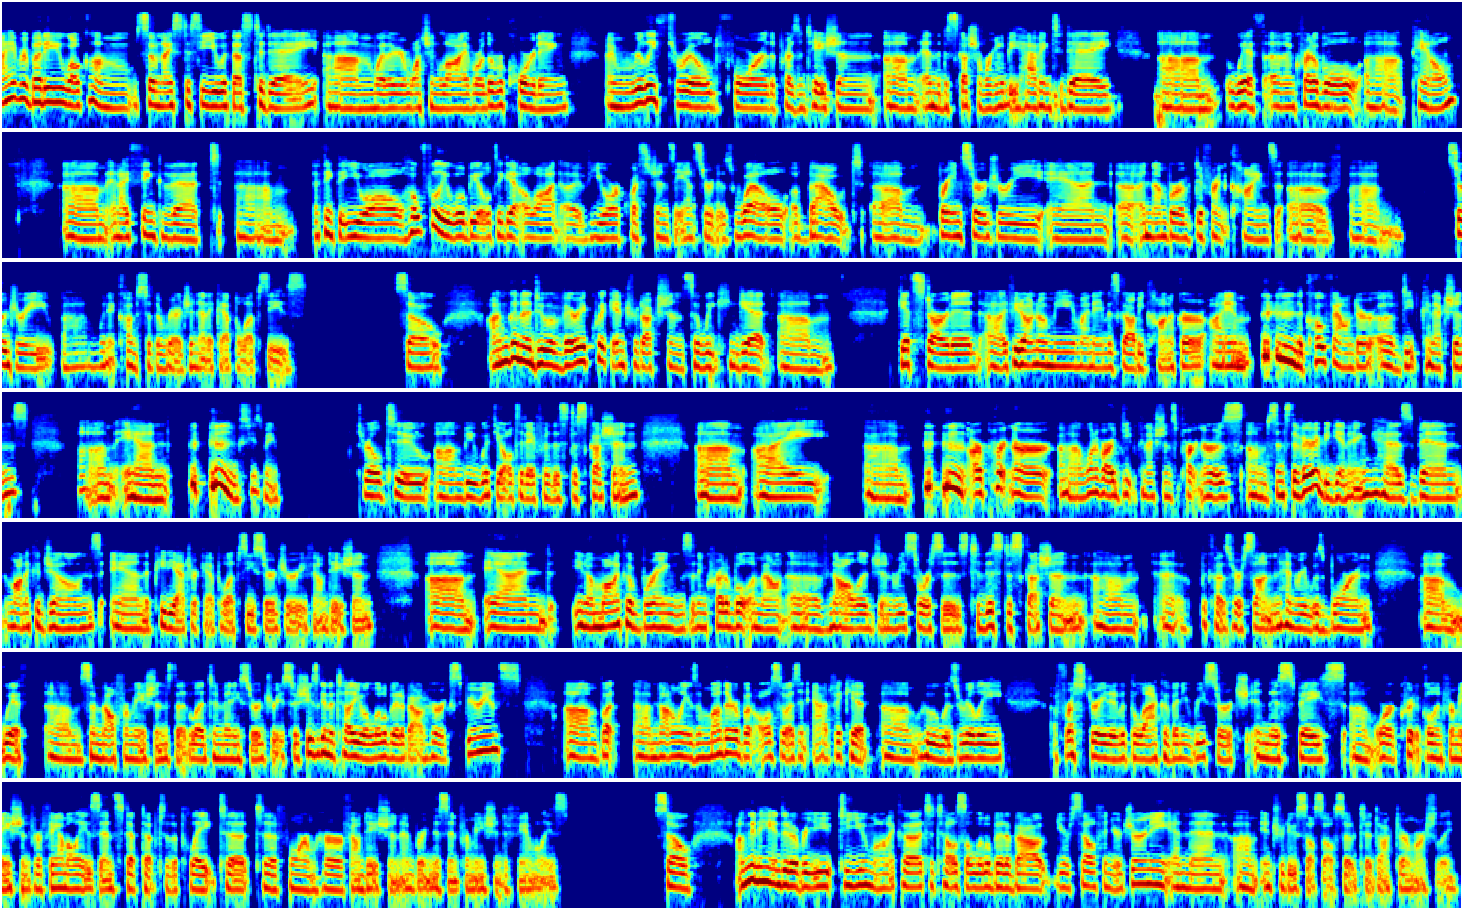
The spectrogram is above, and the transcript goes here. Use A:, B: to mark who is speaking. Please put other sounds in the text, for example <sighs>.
A: Hi, everybody. Welcome. So nice to see you with us today, um, whether you're watching live or the recording. I'm really thrilled for the presentation um, and the discussion we're going to be having today um, with an incredible uh, panel. Um, and I think that um, I think that you all hopefully will be able to get a lot of your questions answered as well about um, brain surgery and uh, a number of different kinds of surgery um, when it comes to the rare genetic epilepsies. So I'm going to do a very quick introduction so we can get um, get started. Uh, if you don't know me, my name is Gabi Conecker. I am <clears throat> the co-founder of Deep Connections, um, and <clears throat> excuse me, thrilled to um, be with you all today for this discussion. Um, I um, <clears throat> our partner, uh, one of our Deep Connections partners um, since the very beginning has been Monika Jones and the Pediatric Epilepsy Surgery Foundation. Um, and, you know, Monika brings an incredible amount of knowledge and resources to this discussion um, uh, because her son Henry was born um, with um, some malformations that led to many surgeries. So she's going to tell you a little bit about her experience um, but um, not only as a mother, but also as an advocate um, who was really uh, frustrated with the lack of any research in this space um, or critical information for families and stepped up to the plate to, to form her foundation and bring this information to families. So I'm going to hand it over you, to you, Monika, to tell us a little bit about yourself and your journey, and then um, introduce us also to Dr. Marashly.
